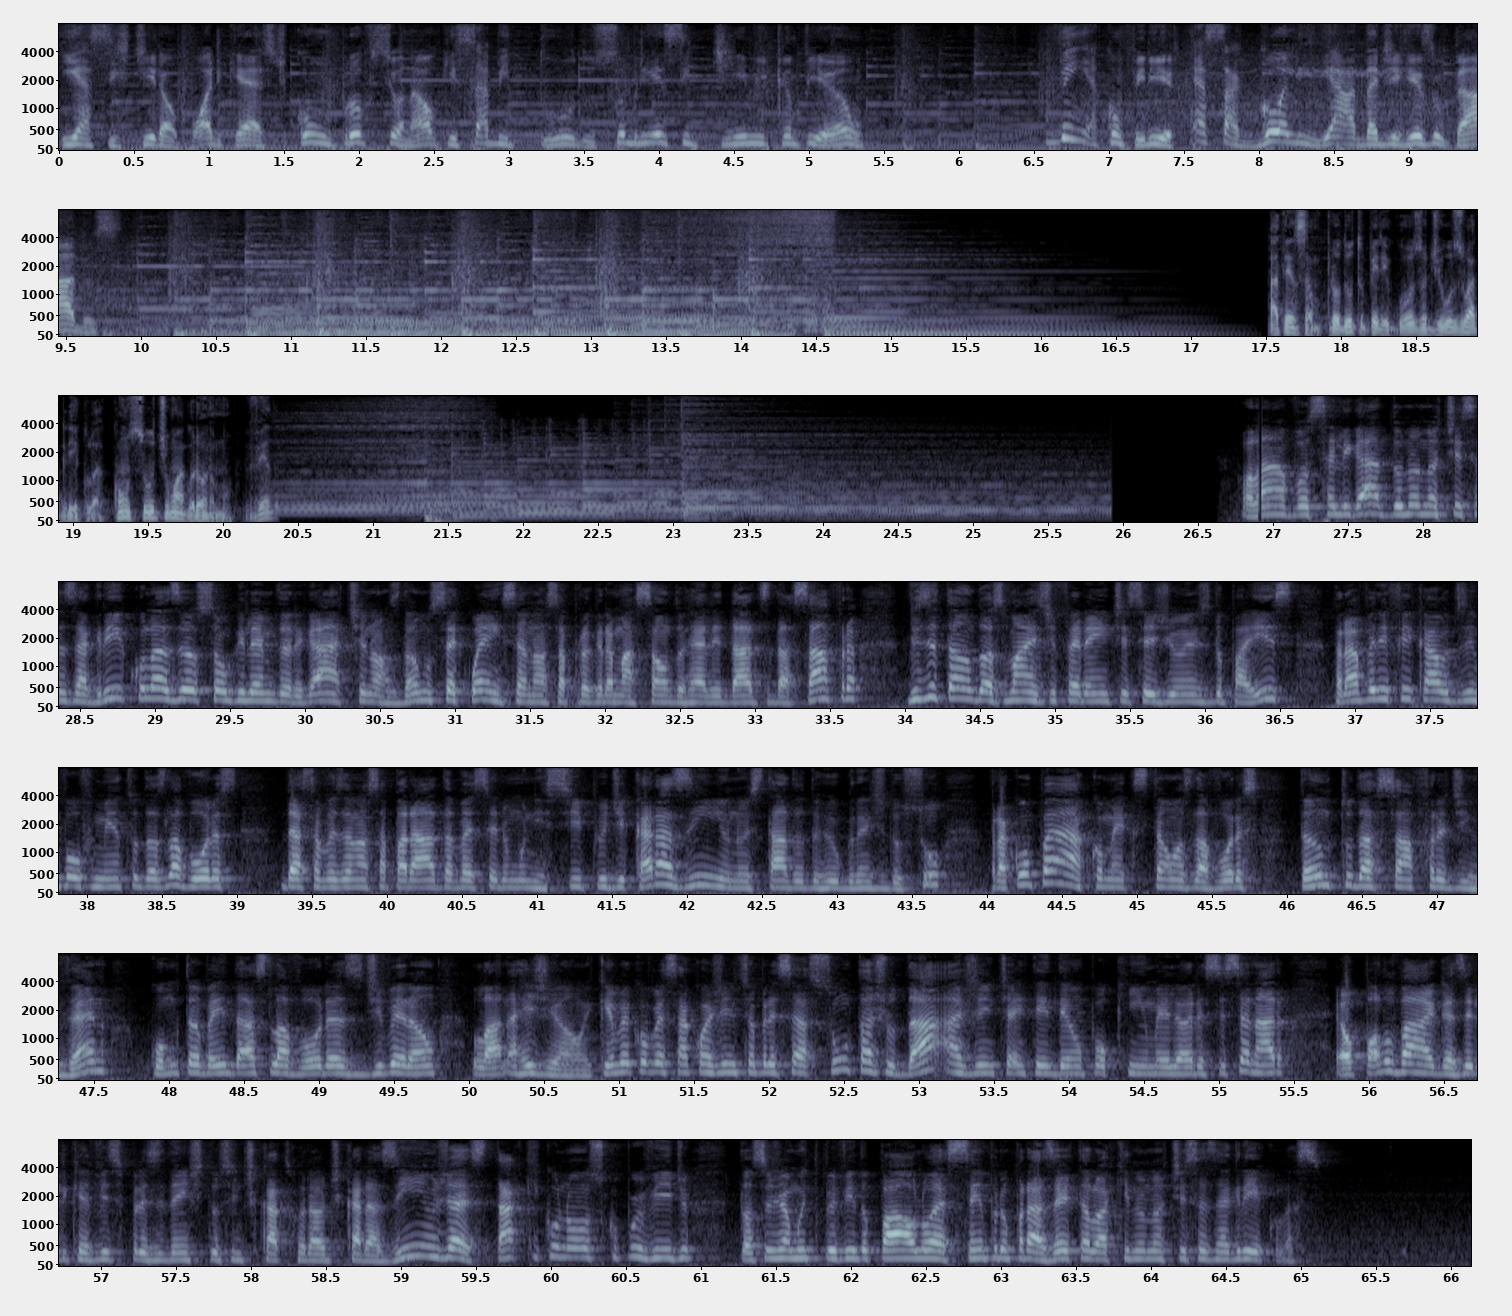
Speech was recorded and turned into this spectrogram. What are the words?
e assistir ao podcast com um profissional que sabe tudo sobre esse time campeão. Venha conferir essa goleada de resultados. Atenção, produto perigoso de uso agrícola. Consulte um agrônomo. Venda... Olá, você ligado no Notícias Agrícolas, eu sou Guilherme Dorigatti. Nós damos sequência à nossa programação do Realidades da Safra, visitando as mais diferentes regiões do país para verificar o desenvolvimento das lavouras. Dessa vez a nossa parada vai ser no município de Carazinho, no estado do Rio Grande do Sul, para acompanhar como é estão as lavouras tanto da safra de inverno como também das lavouras de verão lá na região. E quem vai conversar com a gente sobre esse assunto, ajudar a gente a entender um pouquinho melhor esse cenário, é o Paulo Vargas, ele que é vice-presidente do Sindicato Rural de Carazinho, já está aqui conosco por vídeo. Então seja muito bem-vindo, Paulo. É sempre um prazer tê-lo aqui no Notícias Agrícolas.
